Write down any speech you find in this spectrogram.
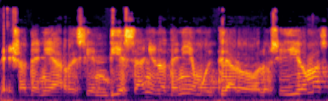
Eh, yo tenía recién 10 años, no tenía muy claro los idiomas.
